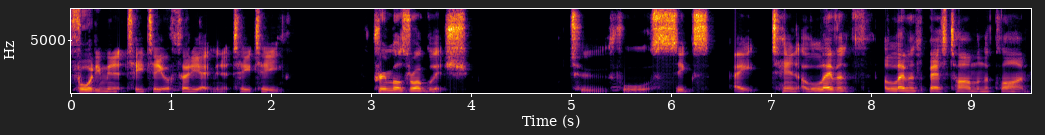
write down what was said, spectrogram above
40 minute TT or 38 minute TT. Primoz Roglic, 2, 4, 6, 8, 10, 11th, 11th best time on the climb.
